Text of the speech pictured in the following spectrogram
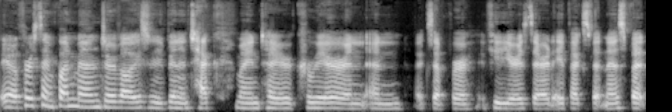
you know, first time fund manager. I've always been in tech my entire career, and and except for a few years there at Apex Fitness, but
